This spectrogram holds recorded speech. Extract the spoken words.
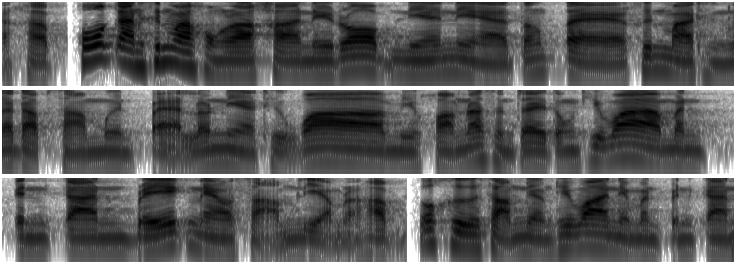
นะครับเพราะว่าการขึ้นมาของราคาในรอบนี้เนี่ยตั้งแต่ขึ้นมาถึงระดับ 38,000แล้วเนี่ยถือว่ามีความน่าสนใจตรงที่ว่ามันเป็นการเบรกแนวสามเหลี่ยมนะครับ ก็คือสามเหลี่ยมที่ว่าเนี่ยมันเป็นการ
